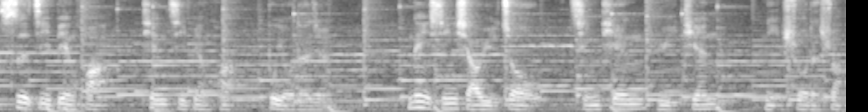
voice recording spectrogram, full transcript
四季变化，天气变化，不由得人。内心小宇宙，晴天雨天，你说的算。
